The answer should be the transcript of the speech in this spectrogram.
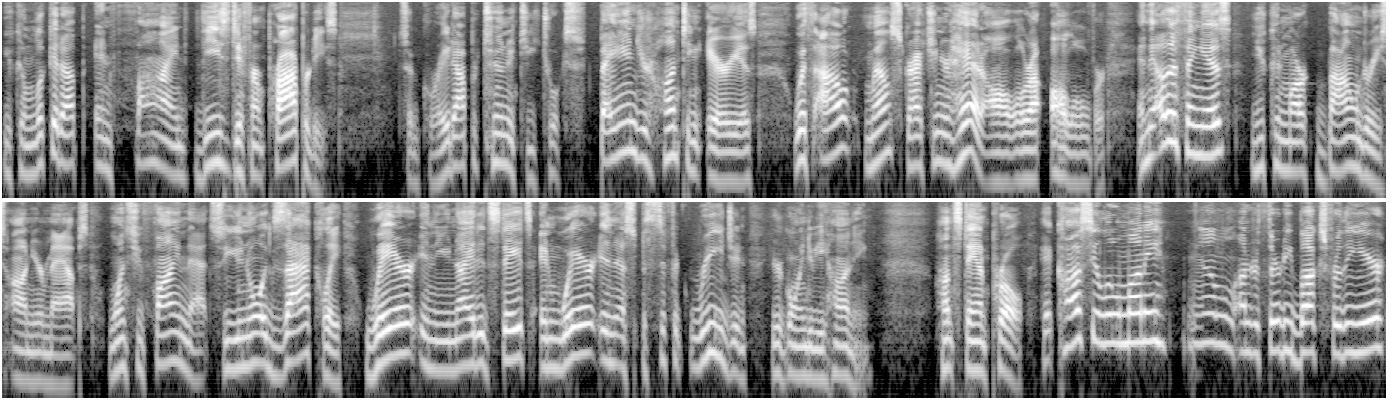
you can look it up and find these different properties. It's a great opportunity to expand your hunting areas without, well, scratching your head all, all over. And the other thing is you can mark boundaries on your maps once you find that so you know exactly where in the United States and where in a specific region you're going to be hunting. HuntStand Pro. It costs you a little money, eh, you know, under 30 bucks for the year,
